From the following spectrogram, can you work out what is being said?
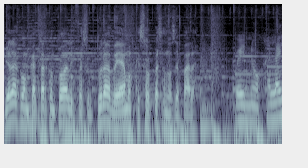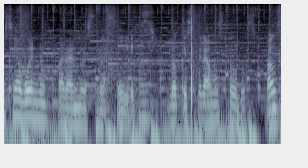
y ahora con Qatar, con toda la infraestructura, veamos qué sorpresa nos depara. Bueno, ojalá y sea bueno para nuestra selección, lo que esperamos todos. Pausa.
